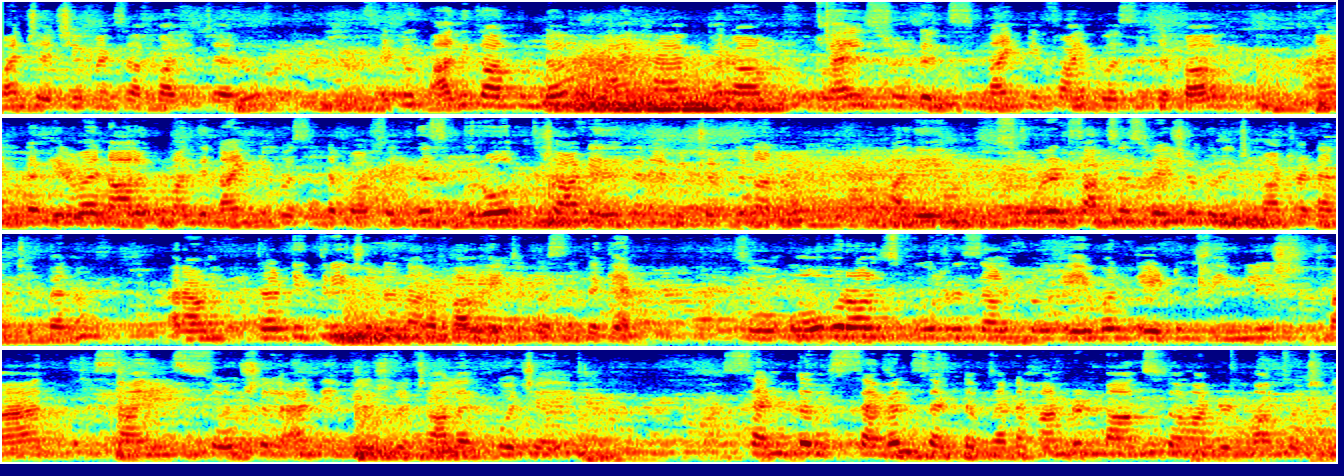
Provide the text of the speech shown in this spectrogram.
మంచి అచీవ్మెంట్ సంపాదించారు. ఎటు అది కాకుండా I have around twelve students ninety five percent above and ఇరవై నాలుగు మంది ninety percent above so this growth chart ఏదైతే నేను మీకు చెప్తున్నానో అది స్టూడెంట్ సక్సెస్ రేషియో గురించి మాట్లాడడానికి చెప్పాను. Around thirty three children are above eighty percent again so overall school రిజల్ట్లో A one A twos English math science social and ఇంగ్లీష్లో చాలా ఎక్కువ వచ్చాయి. సెంటమ్స్ సెవెన్ సెంటమ్స్ అంటే హండ్రెడ్ మార్క్స్తో హండ్రెడ్ మార్క్స్ వచ్చిన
